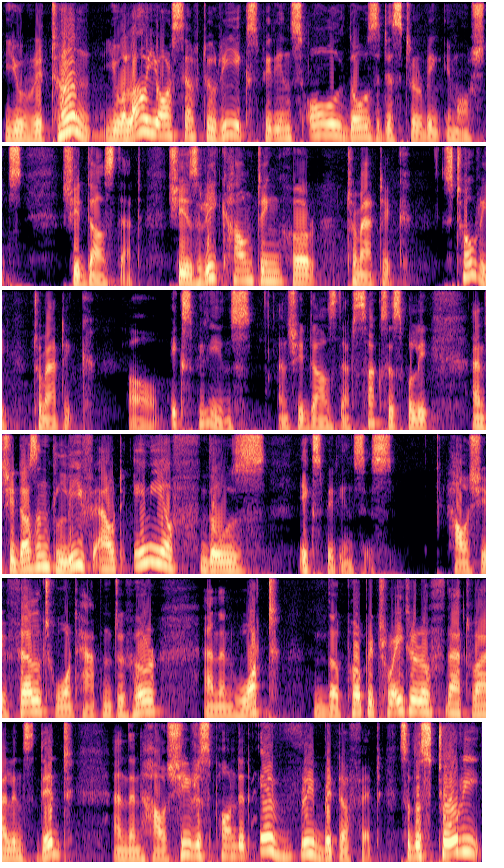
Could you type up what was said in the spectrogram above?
you return you allow yourself to re-experience all those disturbing emotions. She does that. She is recounting her traumatic story traumatic uh, experience and she does that successfully. And she doesn't leave out any of those experiences. How she felt what happened to her and then what the perpetrator of that violence did and then how she responded every bit of it so the story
